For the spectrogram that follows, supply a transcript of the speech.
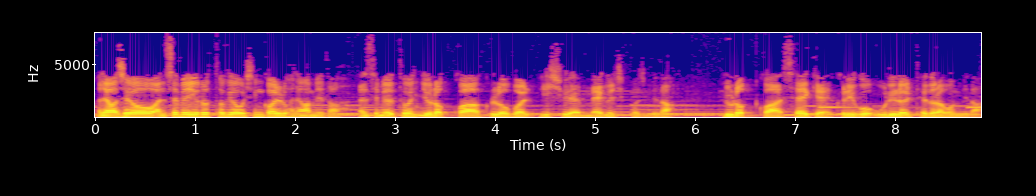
안녕하세요. 안쌤의 유로톡에 오신 걸 환영합니다. 안쌤의 유로톡은 유럽과 글로벌 이슈의 맥을 짚어줍니다. 유럽과 세계 그리고 우리를 되돌아봅니다.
